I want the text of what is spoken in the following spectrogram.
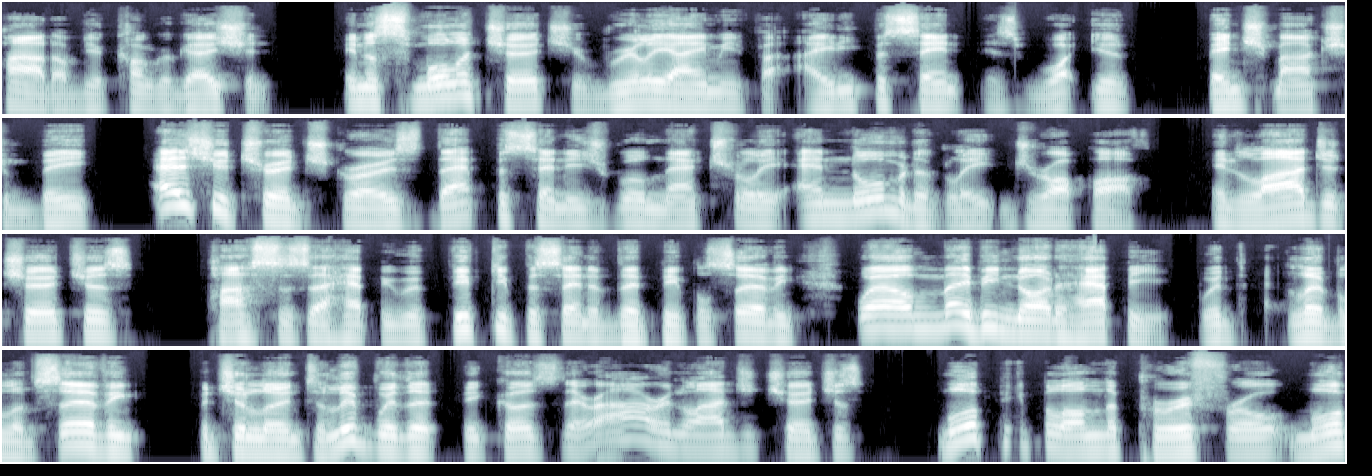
part of your congregation. In a smaller church, you're really aiming for 80% is what your benchmark should be. As your church grows, that percentage will naturally and normatively drop off. In larger churches, pastors are happy with 50% of their people serving. Well, maybe not happy with that level of serving, but you learn to live with it because there are in larger churches more people on the peripheral, more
